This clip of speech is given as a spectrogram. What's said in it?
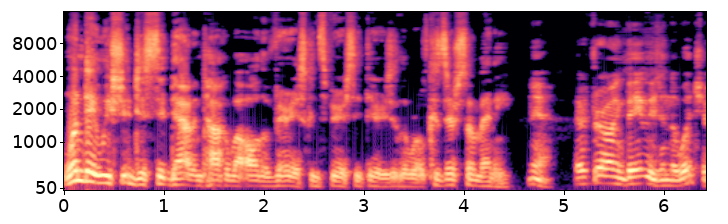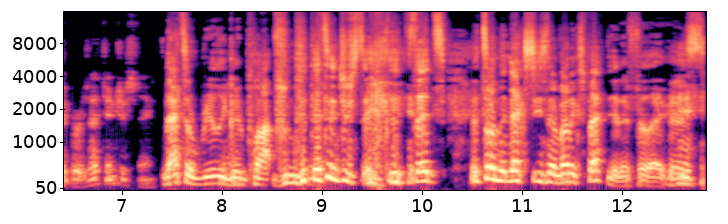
one day we should just sit down and talk about all the various conspiracy theories in the world because there's so many. Yeah. They're throwing babies in the wood chippers. That's interesting. That's a really Yeah. good plot. that's interesting. that's that's on the next season of Unexpected. I feel like this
